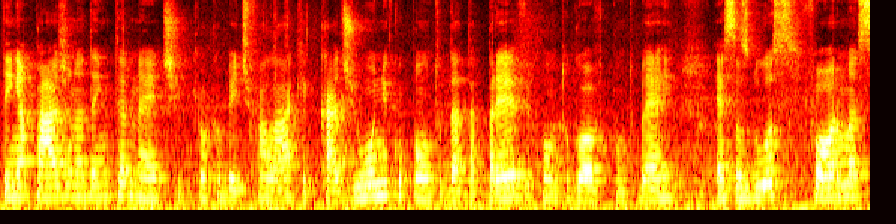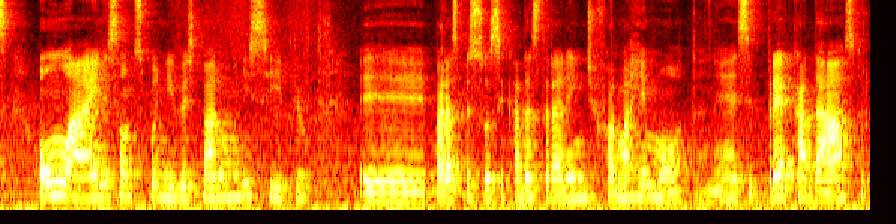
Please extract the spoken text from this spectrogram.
tem a página da internet que eu acabei de falar, que é cadunico.dataprev.gov.br. Essas duas formas online são disponíveis para o município. É, para as pessoas se cadastrarem de forma remota, né? Esse pré-cadastro,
